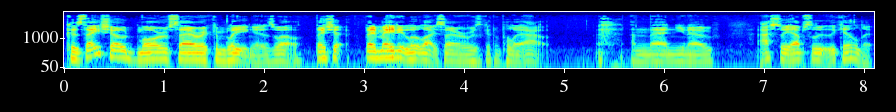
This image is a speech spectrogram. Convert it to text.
Because they showed more of Sarah completing it as well. They sh- they made it look like Sarah was going to pull it out. and then, you know, Ashley absolutely killed it.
